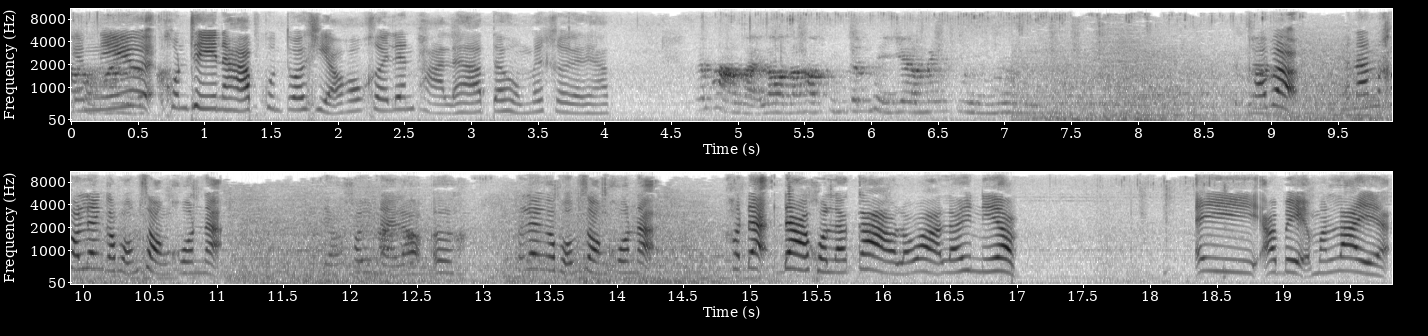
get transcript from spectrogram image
เกมนี้คุณทีนะครับ คุณตัวเขียวเขาเคยเล่นผ่านแล้วครับ แต่ผมไม่เคยเลยครับได้ผ่านหลายรอบแล้วครับซิงเกิลเพลเยอร์ไม่คุยไม่มีเขาแบบวันนั้นเขาเล่นกับผมสองคนอะเดี๋ยวเขาอยู่ไหนแล้วเออเขาเล่นกับผมสองคนอะเขาได้ได้คนละเก้าแล้วอะแล้วทีนี้แบบไออาเบะมันไล่อะ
